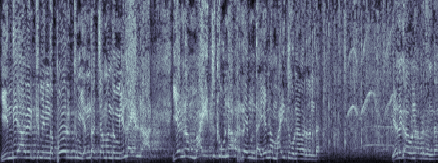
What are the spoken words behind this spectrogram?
இந்தியாவிற்கும் இந்த போருக்கும் எந்த சம்பந்தம் இல்லை என்றால் என்ன மயத்துக்கு உண்ணாவிரதம் என்ன மயத்துக்கு உண்ணாவிரதம் உண்டா? எதுக்காக உண்ணாவிரதம் உண்டா?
